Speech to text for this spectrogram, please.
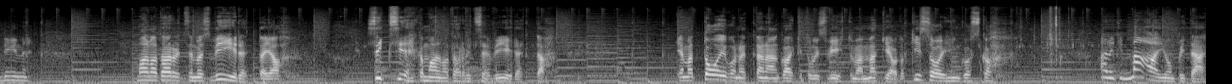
niin maailma tarvitsee myös viihdettä ja siksi ehkä maailma tarvitsee viihdettä. Ja mä toivon, että tänään kaikki tulisi viihtymään mäkiautokisoihin, koska ainakin mä aion pitää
